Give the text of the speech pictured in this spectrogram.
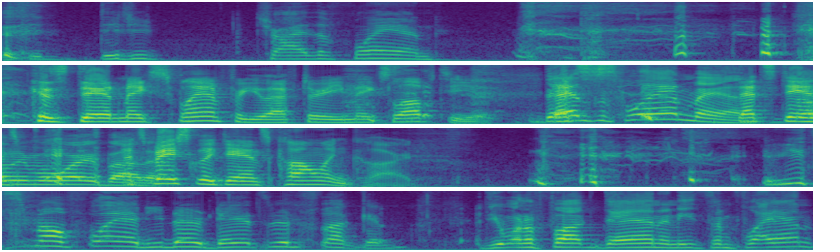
did, did you try the flan? Because Dan makes flan for you after he makes love to you. Dan's That's- the flan man. That's Dan's. Don't even worry about that's it. basically Dan's calling card. If you smell flan, you know Dan's been fucking. Do you want to fuck Dan and eat some flan?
